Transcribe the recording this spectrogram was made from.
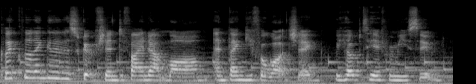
Click the link in the description to find out more and thank you for watching. We hope to hear from you soon.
